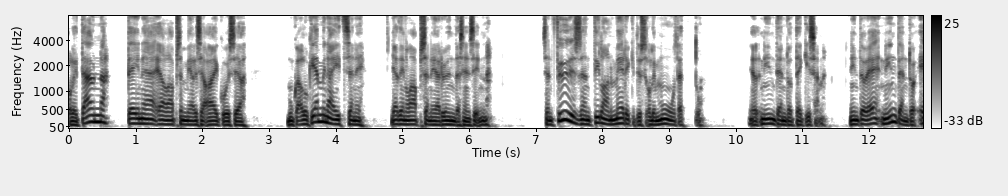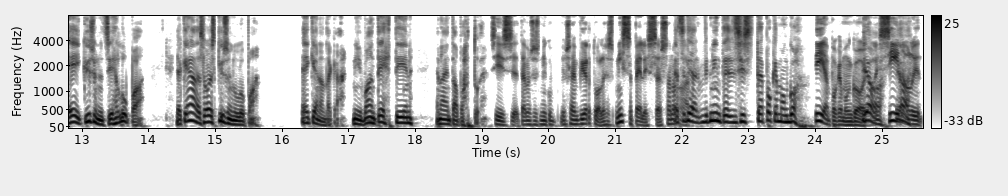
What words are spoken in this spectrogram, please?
oli täynnä teinejä ja lapsenmielisiä aikuisia. Mukaan lukien minä itseni, jätin lapseni ja ryntäsin sinne. Sen fyysisen tilan merkitys oli muutettu ja Nintendo teki sen. Nintendo ei, Nintendo ei kysynyt siihen lupaa. Ja keneltä se olisi kysynyt lupaa? Ei keneltäkään. Niin vaan tehtiin ja näin tapahtui. Siis tämmöisessä niin kuin jossain virtuaalisessa, missä pelissä, jos sanoo, Et sä tiedä, niin, te- siis tämä Pokemon Go. tiedän Pokemon Go, Joo, eli siinä joo. oli,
